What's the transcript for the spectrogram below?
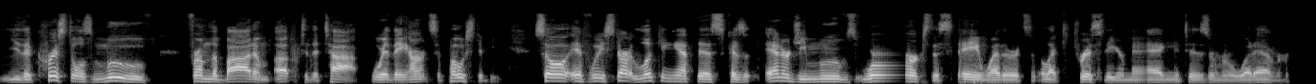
the crystals move from the bottom up to the top where they aren't supposed to be. So if we start looking at this cuz energy moves works the same whether it's electricity or magnetism or whatever.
